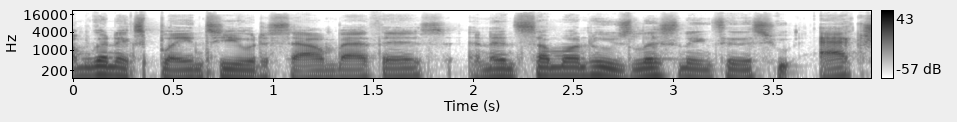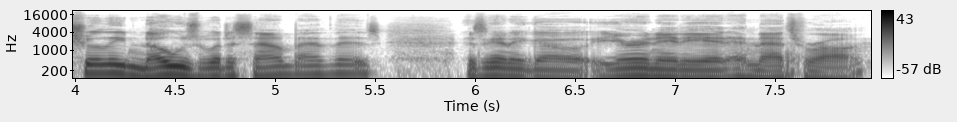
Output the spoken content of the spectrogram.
I'm gonna explain to you what a sound bath is, and then someone who's listening to this who actually knows what a sound bath is is gonna go, "You're an idiot," and that's wrong.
